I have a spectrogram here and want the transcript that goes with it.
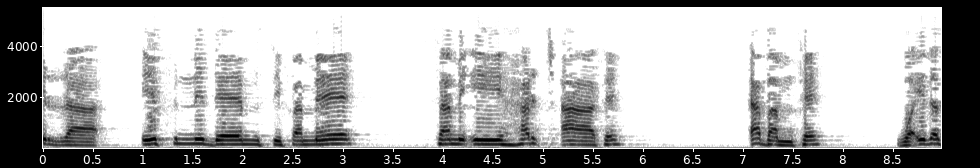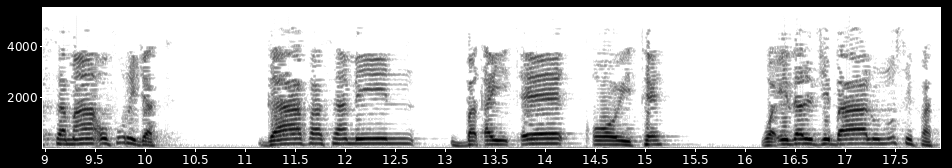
إرا إفن ديم سفمي سمئي هرج آته dhabamte wa'ida samaa'u furijat gaafa samiin baqayxee qooyte wa'ida aljibaalu nusifat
